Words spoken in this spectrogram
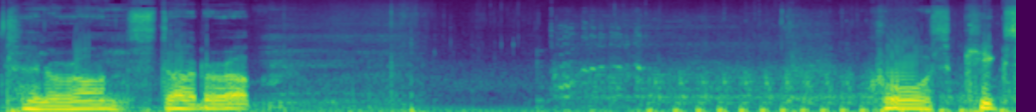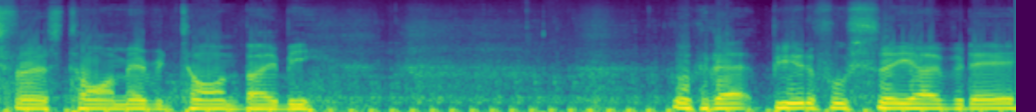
Turn her on, start her up. Of course, kicks first time every time, baby. Look at that beautiful sea over there,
